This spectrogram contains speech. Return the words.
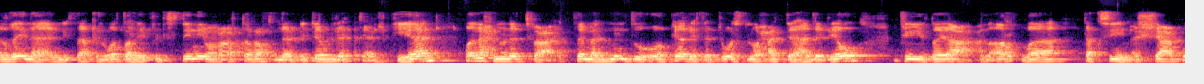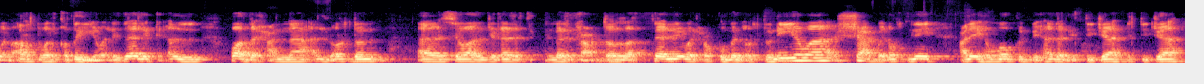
ألغينا الميثاق الوطني الفلسطيني واعترفنا بدولة الكيان. ونحن ندفع الثمن منذ كارثة أوسلو حتى هذا اليوم في ضياع الأرض وتقسيم الشعب والأرض والقضية ولذلك الواضح أن الأردن آه، سواء جلالة الملك عبد الله الثاني والحكومة الأردنية والشعب الأردني عليهم موقف بهذا الاتجاه باتجاه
